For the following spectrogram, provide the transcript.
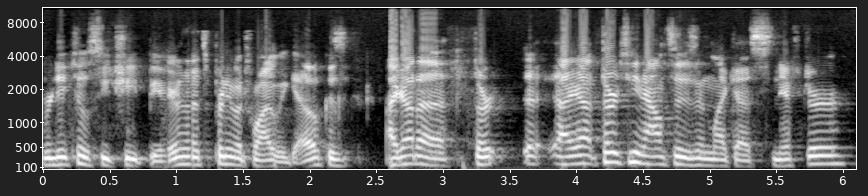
ridiculously cheap beer. That's pretty much why we go. Because I got a thir- I got 13 ounces in like a snifter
